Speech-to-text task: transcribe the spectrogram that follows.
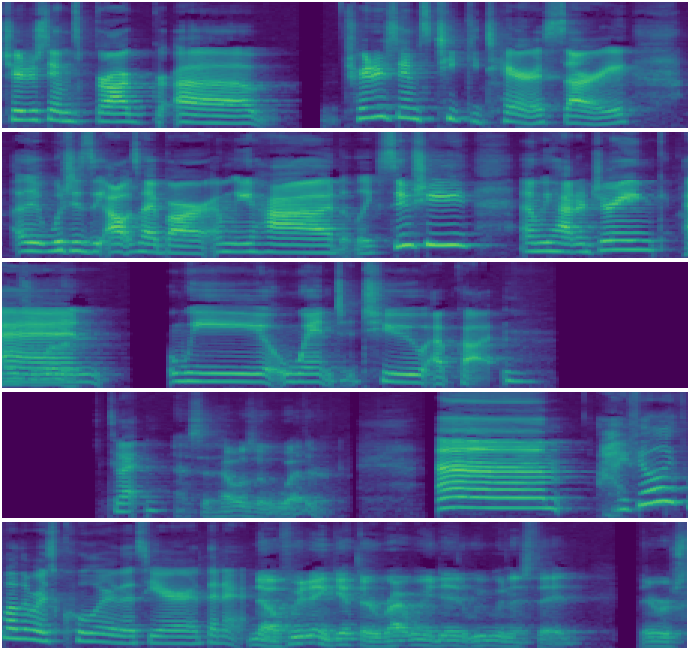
trader sam's grog uh trader sam's tiki terrace sorry which is the outside bar and we had like sushi and we had a drink How was the weather? and we went to epcot to it I said, "How was the weather?" um i feel like the weather was cooler this year than it No, if we didn't get there right when we did, we wouldn't have stayed. There was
